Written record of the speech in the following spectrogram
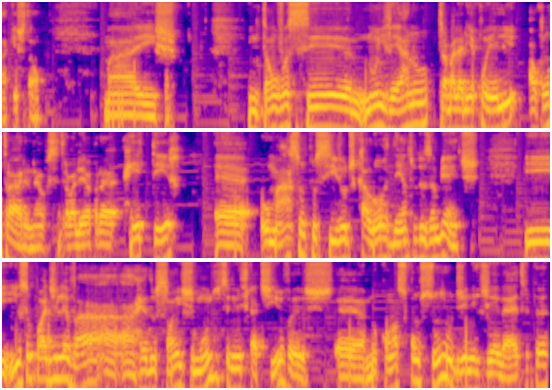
a questão. Mas. Então você, no inverno, trabalharia com ele ao contrário, né? Você trabalharia para reter é, o máximo possível de calor dentro dos ambientes. E isso pode levar a, a reduções muito significativas é, no nosso consumo de energia elétrica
